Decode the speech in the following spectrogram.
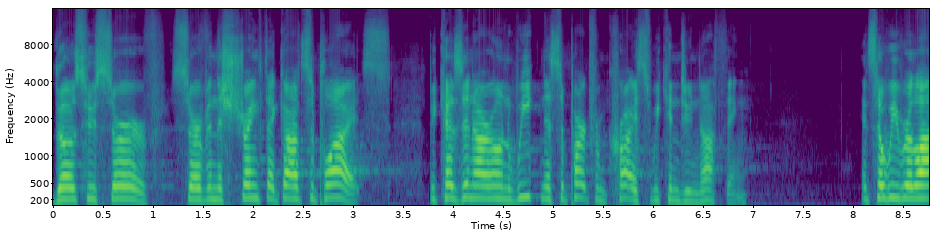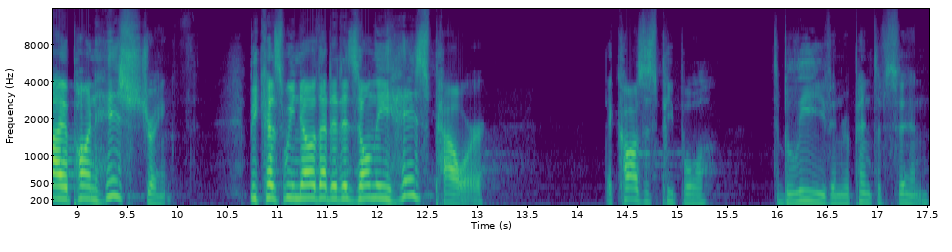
those who serve, serve in the strength that God supplies. Because in our own weakness, apart from Christ, we can do nothing. And so we rely upon His strength because we know that it is only His power that causes people to believe and repent of sin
